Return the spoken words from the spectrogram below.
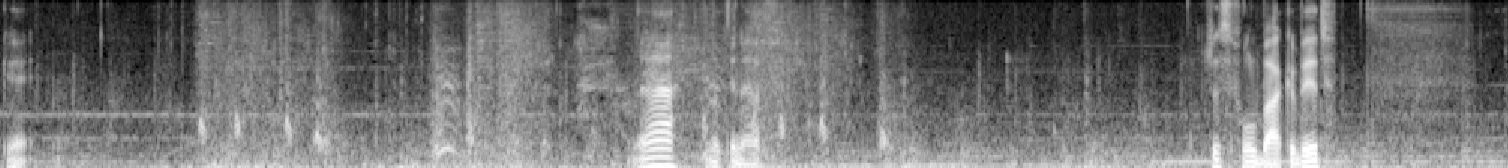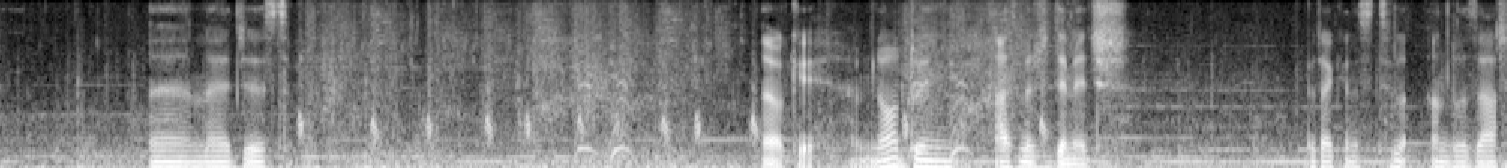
Okay. Ah, not enough. Just fall back a bit. And let's just... Okay, I'm not doing as much damage. But I can still handle that.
